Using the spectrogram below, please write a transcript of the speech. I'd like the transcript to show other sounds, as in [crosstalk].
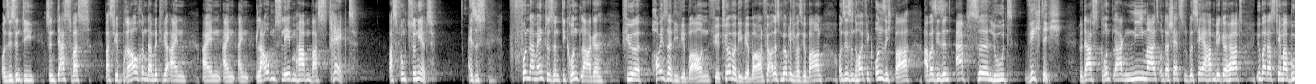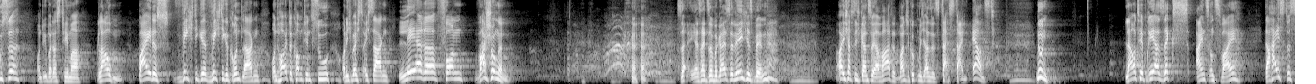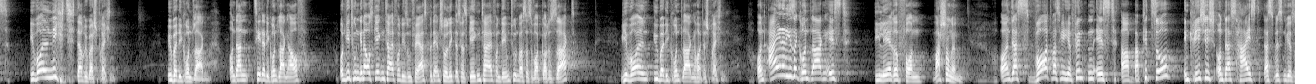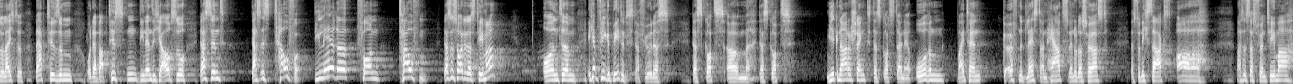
Und sie sind, die, sind das, was, was wir brauchen, damit wir ein, ein, ein, ein Glaubensleben haben, was trägt, was funktioniert. Es ist, Fundamente sind die Grundlage für Häuser, die wir bauen, für Türme, die wir bauen, für alles Mögliche, was wir bauen. Und sie sind häufig unsichtbar, aber sie sind absolut wichtig. Du darfst Grundlagen niemals unterschätzen. bisher haben wir gehört über das Thema Buße und über das Thema Glauben. Beides wichtige, wichtige Grundlagen. Und heute kommt hinzu, und ich möchte es euch sagen, Lehre von Waschungen. [laughs] Ihr seid so begeistert, wie ich es bin. Oh, ich habe es nicht ganz so erwartet. Manche gucken mich an und sagen, das ist dein Ernst. Nun, laut Hebräer 6, 1 und 2, da heißt es, wir wollen nicht darüber sprechen, über die Grundlagen. Und dann zählt er die Grundlagen auf. Und wir tun genau das Gegenteil von diesem Vers. Bitte entschuldigt, dass wir das Gegenteil von dem tun, was das Wort Gottes sagt. Wir wollen über die Grundlagen heute sprechen. Und eine dieser Grundlagen ist die Lehre von Waschungen. Und das Wort, was wir hier finden, ist äh, Baptizo in Griechisch und das heißt, das wissen wir so leicht, Baptism oder Baptisten, die nennen sich ja auch so. Das sind, das ist Taufe. Die Lehre von Taufen. Das ist heute das Thema. Und ähm, ich habe viel gebetet dafür, dass, dass, Gott, ähm, dass Gott mir Gnade schenkt, dass Gott deine Ohren weiterhin geöffnet lässt, dein Herz, wenn du das hörst dass du nicht sagst, oh, was ist das für ein Thema,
